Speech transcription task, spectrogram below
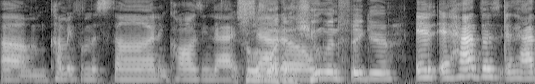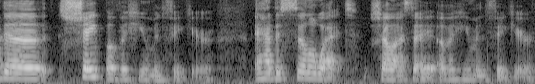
um, coming from the sun and causing that so shadow. So it's like a human figure. It, it had the it had the shape of a human figure. It had the silhouette, shall I say, of a human figure,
